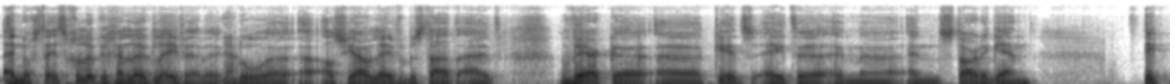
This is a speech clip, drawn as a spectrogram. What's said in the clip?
en nog steeds gelukkig en leuk leven hebben. Ik bedoel, eh, als jouw leven bestaat uit werken, eh, kids, eten en, eh, en start again ik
